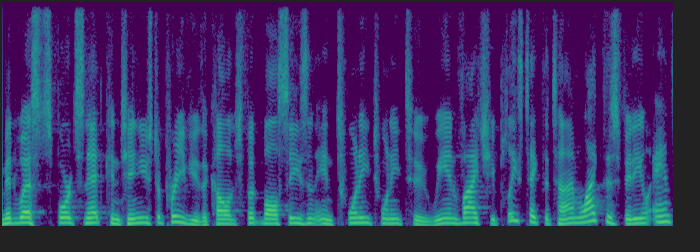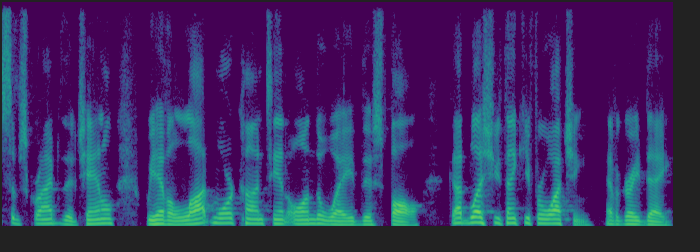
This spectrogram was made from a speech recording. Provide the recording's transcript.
Midwest Sportsnet continues to preview the college football season in 2022. We invite you, please take the time, like this video, and subscribe to the channel. We have a lot more content on the way this fall. God bless you. Thank you for watching. Have a great day.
